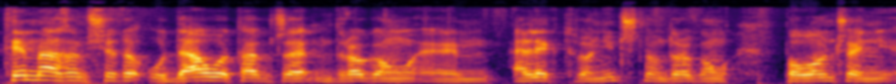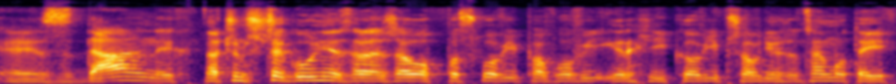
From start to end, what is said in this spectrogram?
Tym razem się to udało także drogą elektroniczną, drogą połączeń zdalnych, na czym szczególnie zależało posłowi Pawłowi Irchlikowi, przewodniczącemu tej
